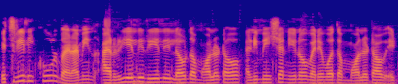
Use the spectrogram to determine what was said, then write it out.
It's really cool man. I mean i really really love the molotov animation you know whenever the molotov it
